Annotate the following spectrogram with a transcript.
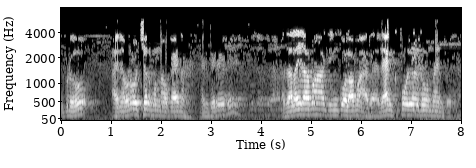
ఇప్పుడు ఆయన ఎవరో వచ్చారు మొన్న ఒక ఆయన. ఆయన పేరేమిటి? దళై లామా ఇంకో లామా ర్యాంక్ పోయేదో ఉన్నాయని పేరు.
